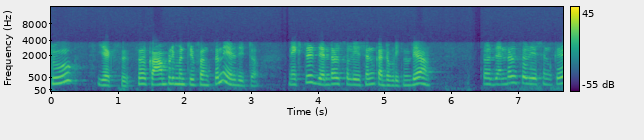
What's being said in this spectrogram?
two x so complementary function எழுதிட்டோம். நெக்ஸ்ட்டு ஜென்ரல் சொல்யூஷன் கண்டுபிடிக்கணும் இல்லையா? ஸோ ஜென்ரல் சொல்யூஷனுக்கு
